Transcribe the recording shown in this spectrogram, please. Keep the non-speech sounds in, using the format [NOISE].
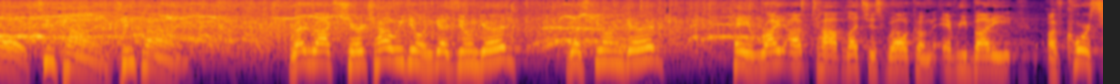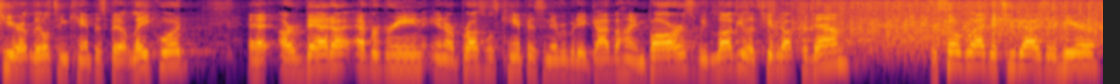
Oh, too kind, too kind. Red Rocks Church, how are we doing? You guys doing good? You guys feeling good? Hey, right up top, let's just welcome everybody, of course, here at Littleton campus, but at Lakewood, at Arvada, Evergreen, and our Brussels campus, and everybody at God Behind Bars. We love you. Let's give it up for them. We're so glad that you guys are here.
